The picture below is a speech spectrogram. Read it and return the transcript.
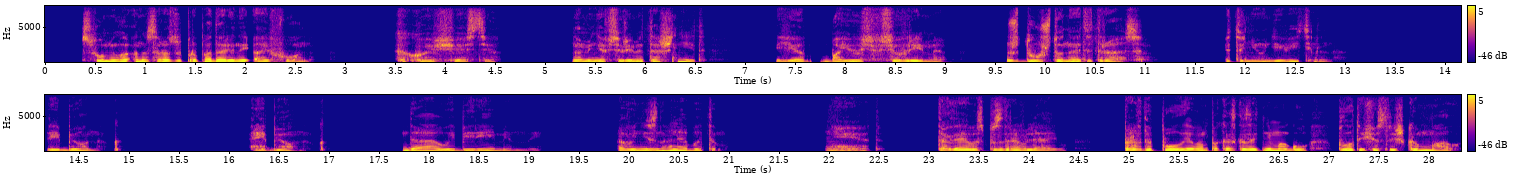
— вспомнила она сразу про подаренный айфон. «Какое счастье! Но меня все время тошнит, я боюсь все время. Жду, что на этот раз. Это неудивительно. Ребенок. Ребенок. Да, вы беременны. А вы не знали об этом? Нет. Тогда я вас поздравляю. Правда, пол я вам пока сказать не могу, плод еще слишком мал.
